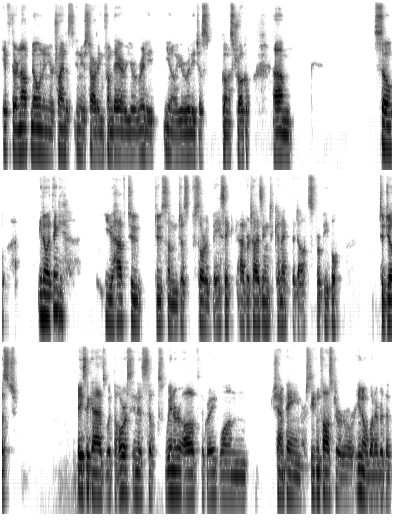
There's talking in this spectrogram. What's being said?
If they're not known and you're trying to, and you're starting from there, you're really, you know, you're really just going to struggle. Um, so, you know, I think you have to do some just sort of basic advertising to connect the dots for people to just basic ads with the horse in his silks, winner of the grade one champagne or Stephen Foster or, you know, whatever the,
